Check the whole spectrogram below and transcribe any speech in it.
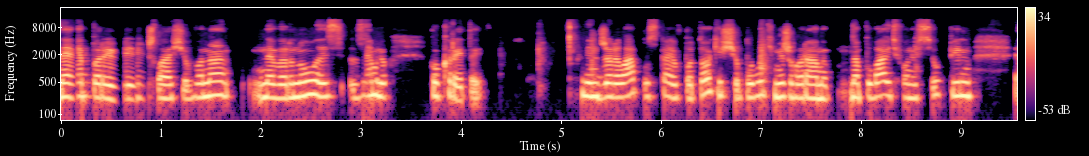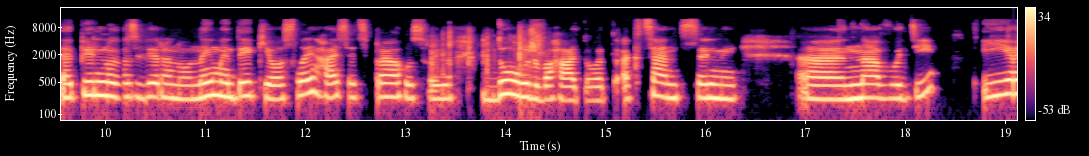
не перейшла, щоб вона не вернулась землю покрити. Він джерела пускає в потоки, що пливуть між горами, напувають вони всю піль, е, пільну звірину. Ними дикі осли гасять спрагу свою. Дуже багато. От Акцент сильний е, на воді. І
